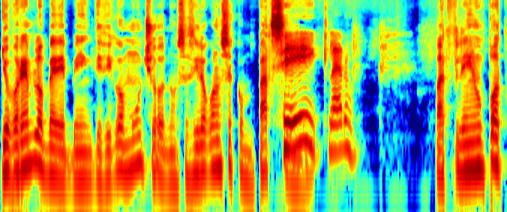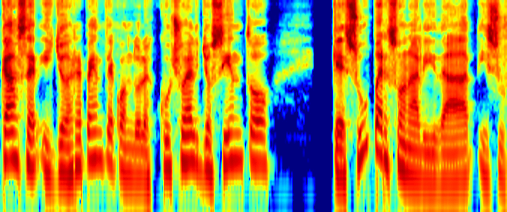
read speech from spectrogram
Yo, por ejemplo, me, identifico mucho, no sé si lo conoces con Pat. Sí, claro. Pat Flynn es un podcaster y yo de repente cuando lo escucho a él, yo siento que su personalidad y su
